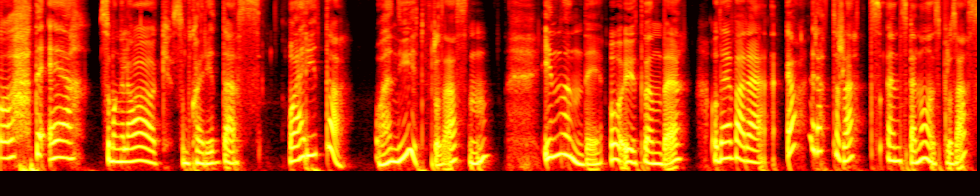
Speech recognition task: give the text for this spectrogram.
Og det er så mange lag som kan ryddes. Og jeg rydder. Og jeg nyter prosessen. Innvendig og utvendig. Og det er bare, ja, rett og slett en spennende prosess.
